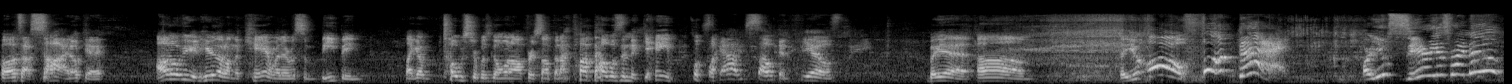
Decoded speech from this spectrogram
Oh, it's outside, okay. I don't know if you could hear that on the camera, there was some beeping. Like a toaster was going off or something. I thought that was in the game. I was like, I'm so confused. But yeah, um... That you- Oh, fuck that! Are you serious right now?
